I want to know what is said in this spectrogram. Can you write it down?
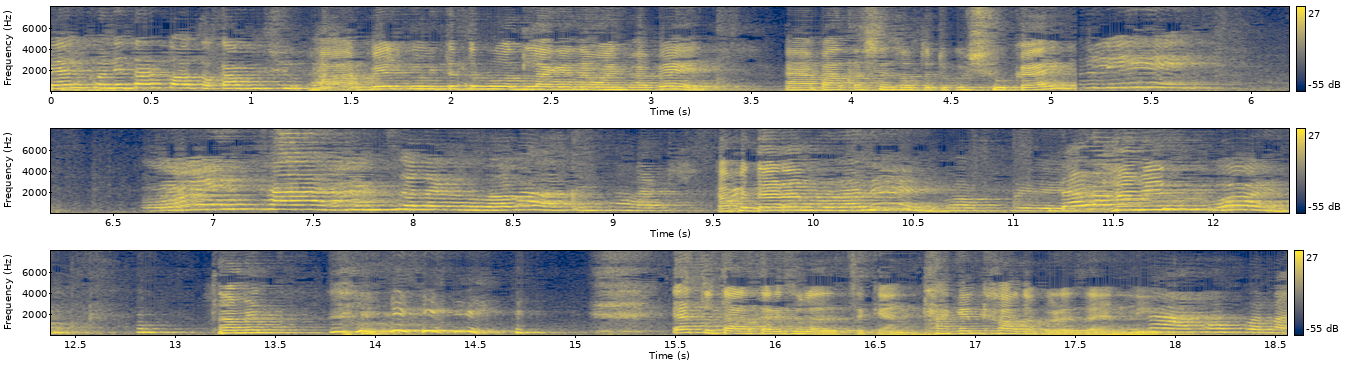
বেলকনি তার কত কাপড় শুকায়? হ্যাঁ বেলকনিতে তো রোদ লাগে না ওইভাবে। বাতাসে যতটুকু শুকায় তুলি তুই থাক আমি চলে গেলো বাবা তুই থাক আপনি দাঁড়ান। থামেন থামেন এত তাড়াতাড়ি চলে যাচ্ছে কেন থাকেন খাওয়া দাওয়া করে যায়নি না থাকব না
